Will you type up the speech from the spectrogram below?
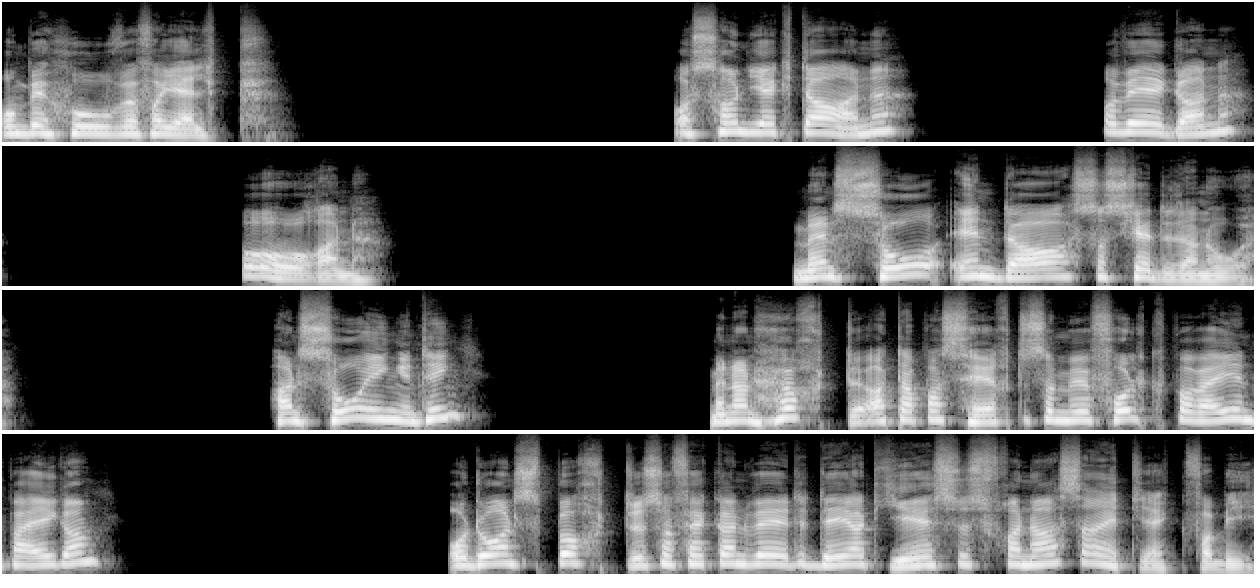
om behovet for hjelp og sånn gikk dagene og vegene og årene. Men så en dag så skjedde det noe. Han så ingenting, men han hørte at det passerte så mye folk på veien på en gang. Og da han spurte, så fikk han vite det at Jesus fra Nasaret gikk forbi.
